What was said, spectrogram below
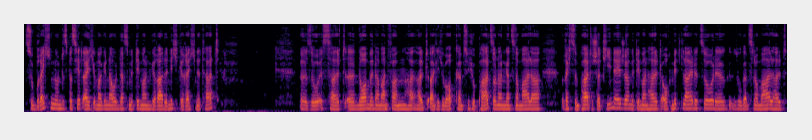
zu brechen und es passiert eigentlich immer genau das, mit dem man gerade nicht gerechnet hat. Äh, so ist halt äh, Norman am Anfang halt eigentlich überhaupt kein Psychopath, sondern ein ganz normaler, recht sympathischer Teenager, mit dem man halt auch mitleidet, so, der so ganz normal halt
